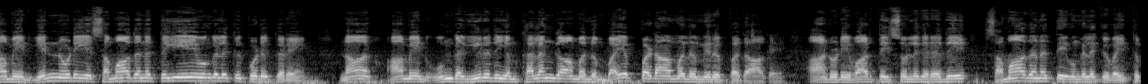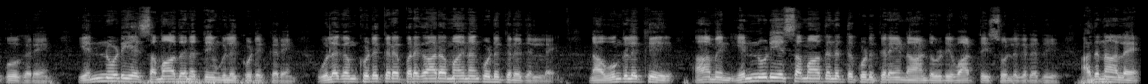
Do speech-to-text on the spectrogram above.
ஆமேன். என்னுடைய சமாதானத்தையே உங்களுக்கு கொடுக்கிறேன். நான் ஆமேன் உங்கள் இருதயம் கலங்காமலும் பயப்படாமலும் இருப்பதாக. ஆண்டுடைய வார்த்தை சொல்லுகிறது சமாதானத்தை உங்களுக்கு வைத்து போகிறேன். என்னுடைய சமாதானத்தை உங்களுக்கு கொடுக்கிறேன். உலகம் கொடுக்கிற பிரகாரமாக நான் கொடுக்கிறதில்லை. நான் உங்களுக்கு ஆமேன் என்னுடைய சமாதானத்தை கொடுக்கிறேன் ஆண்டவருடைய வார்த்தை சொல்லுகிறது. அதனால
